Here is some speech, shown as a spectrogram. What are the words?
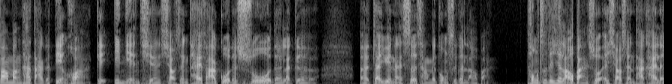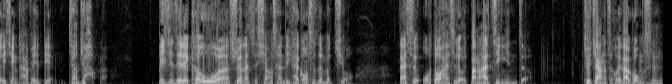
帮忙他打个电话给一年前小陈开发过的所有的那个呃在越南设厂的公司跟老板，通知这些老板说：“哎，小陈他开了一间咖啡店，这样就好了。”毕竟这些客户呢，虽然是小陈离开公司这么久，但是我都还是有帮他经营着。就这样子回到公司，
